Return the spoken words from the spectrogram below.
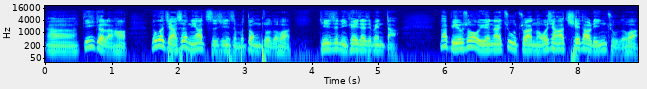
啊，第一个了哈。如果假设你要执行什么动作的话，其实你可以在这边打。那比如说我原来铸砖，我想要切到零组的话，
